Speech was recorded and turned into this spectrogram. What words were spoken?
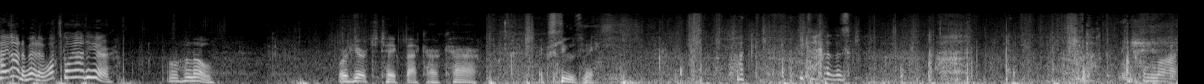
Hang on a minute, what's going on here? Oh, hello. We're here to take back our car. Excuse me. What the, what the hell is. Come on.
